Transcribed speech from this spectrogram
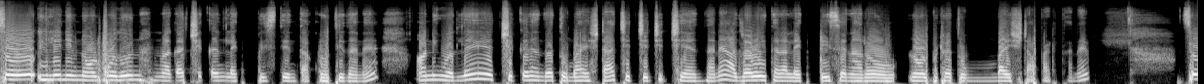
ಸೊ ಇಲ್ಲಿ ನೀವು ನೋಡ್ಬೋದು ನನ್ನ ಮಗ ಚಿಕನ್ ಲೆಗ್ ಪೀಸ್ ತಿಂತ ಕೂತಿದ್ದಾನೆ. ಅವನಿಗೆ ಮೊದಲೇ ಚಿಕನ್ ಅಂದರೆ ತುಂಬ ಇಷ್ಟ, ಚಿಚ್ಚಿ ಚಿಚ್ಚಿ ಅಂತಾನೆ. ಅದರಲ್ಲೂ ಈ ಥರ ಲೆಗ್ ಪೀಸ್ ಏನಾರು ನೋಡಿಬಿಟ್ರೆ ತುಂಬ ಇಷ್ಟಪಡ್ತಾನೆ. ಸೊ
